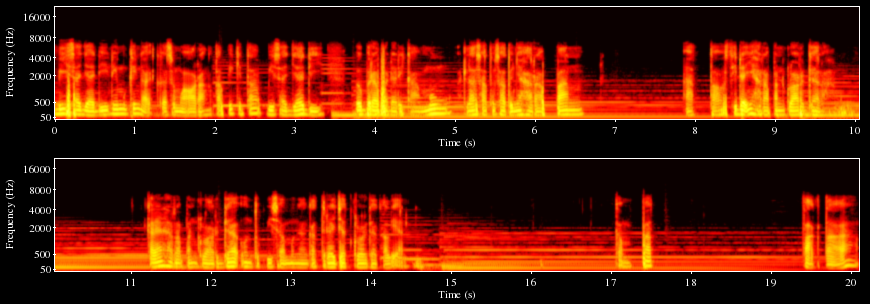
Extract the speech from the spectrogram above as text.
bisa jadi ini mungkin gak ke semua orang, tapi kita bisa jadi beberapa dari kamu adalah satu-satunya harapan atau setidaknya harapan keluarga lah. Kalian harapan keluarga untuk bisa mengangkat derajat keluarga kalian. Keempat, fakta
